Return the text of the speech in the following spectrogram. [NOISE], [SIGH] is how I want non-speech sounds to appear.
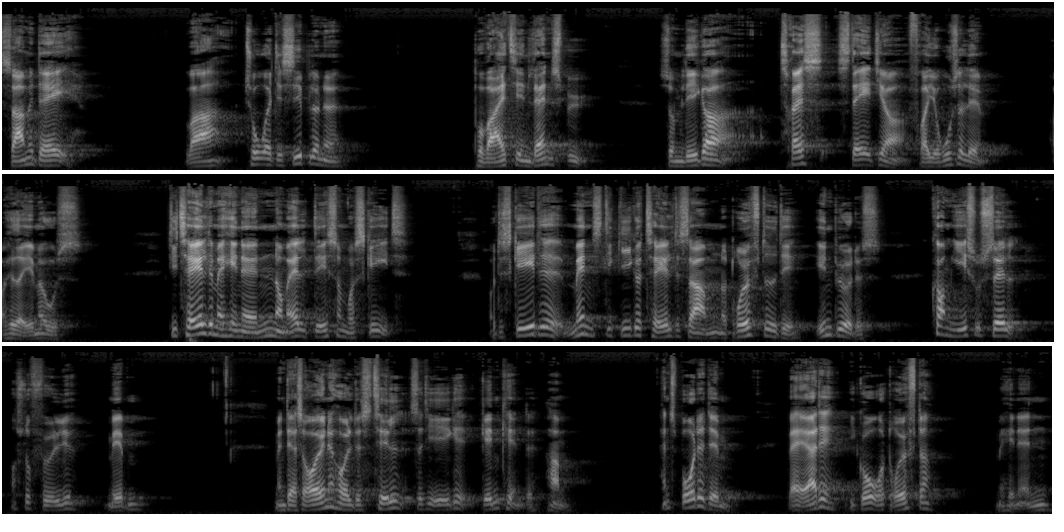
Samme dag var to af disciplene på vej til en landsby, som ligger 60 stadier fra Jerusalem og hedder Emmaus. De talte med hinanden om alt det, som var sket. Og det skete, mens de gik og talte sammen og drøftede det indbyrdes, kom Jesus selv og slog følge med dem. Men deres øjne holdtes til, så de ikke genkendte ham. Han spurgte dem, hvad er det, I går og drøfter med hinanden?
